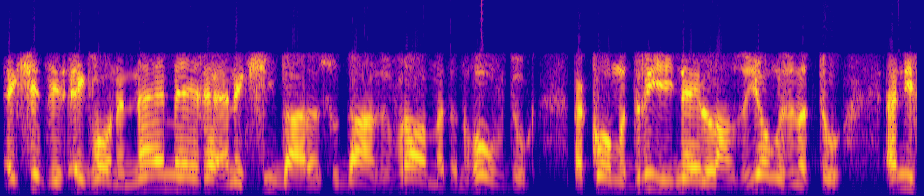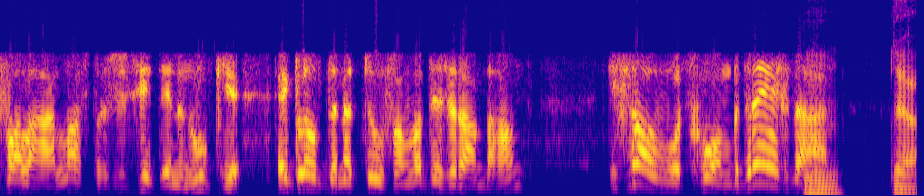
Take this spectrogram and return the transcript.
ik, zit hier, ik woon in Nijmegen en ik zie daar een Soedaanse vrouw met een hoofddoek. Daar komen drie Nederlandse jongens naartoe. En die vallen haar lastig. Ze zit in een hoekje. Ik loop er naartoe van, wat is er aan de hand? Die vrouw wordt gewoon bedreigd daar. Mm, ja.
